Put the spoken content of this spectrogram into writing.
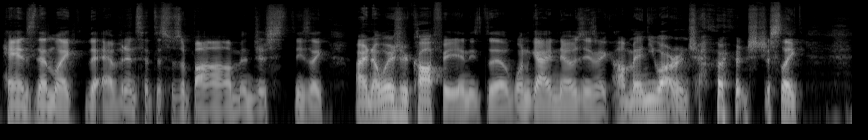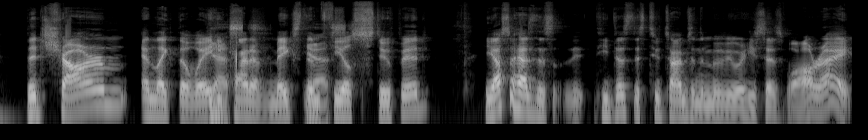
hands them like the evidence that this was a bomb and just he's like all right now where's your coffee and he's the one guy knows he's like oh man you are in charge just like the charm and like the way Yes. he kind of makes them Yes. feel stupid he also has this he does this two times in the movie where he says well all right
